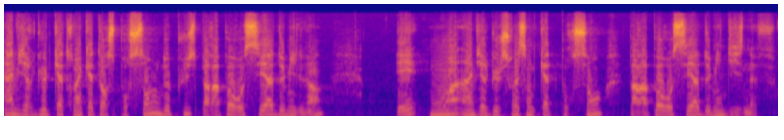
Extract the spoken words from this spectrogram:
1,94% de plus par rapport au CA 2020 et moins 1,64% par rapport au CA 2019.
